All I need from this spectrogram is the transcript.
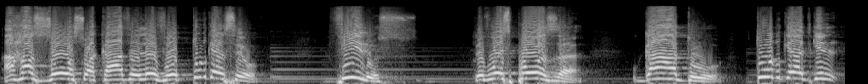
arrasou a sua casa e levou tudo que era seu: filhos, levou a esposa, o gado, tudo que, que,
